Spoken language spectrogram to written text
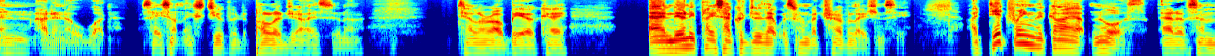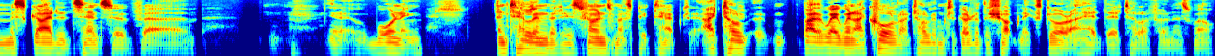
and I don't know what, say something stupid, apologize, you know, tell her I'll be okay. And the only place I could do that was from a travel agency. I did ring the guy up north out of some misguided sense of, uh, you know, warning and tell him that his phones must be tapped. I told, by the way, when I called, I told him to go to the shop next door. I had their telephone as well.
